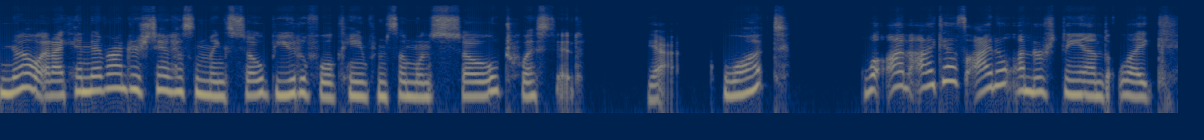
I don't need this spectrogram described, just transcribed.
No, and I can never understand how something so beautiful came from someone so twisted. Yeah. What? Well, and I guess I don't understand like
